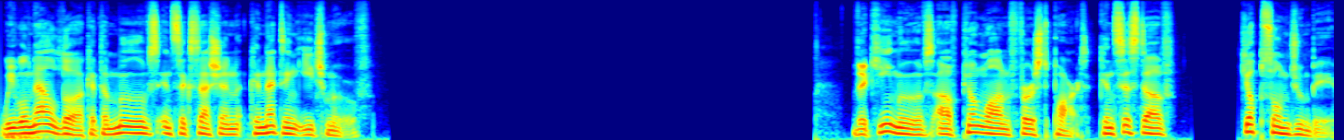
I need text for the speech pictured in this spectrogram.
We will now look at the moves in succession connecting each move. The key moves of Pyeongwon first part consist of Gyopson Junbi.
